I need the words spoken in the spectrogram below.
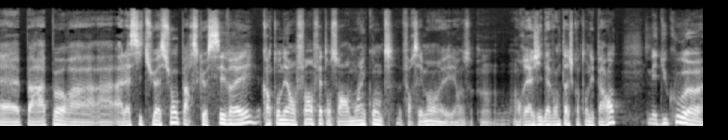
euh, par rapport à, à- à la situation, parce que c'est vrai, quand on est enfant, en fait, on s'en rend moins compte forcément, et on, on- on réagit davantage quand on est parent. Mais du coup... euh,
